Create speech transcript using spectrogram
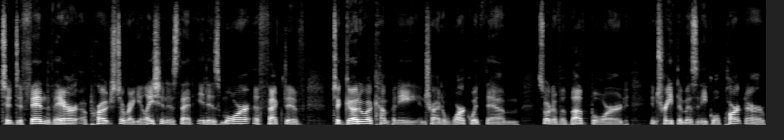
to defend their approach to regulation is that it is more effective to go to a company and try to work with them sort of above board and treat them as an equal partner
